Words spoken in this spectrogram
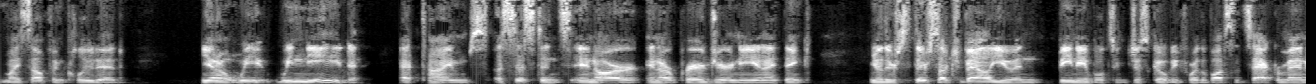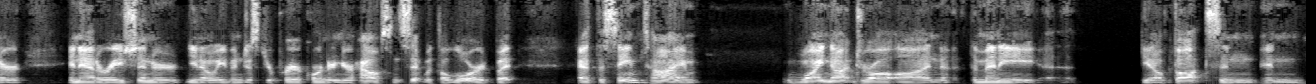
myself included, you know, we we need at times assistance in our in our prayer journey and I think you know there's there's such value in being able to just go before the blessed sacrament or in adoration or you know even just your prayer corner in your house and sit with the lord but at the same time why not draw on the many you know thoughts and and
